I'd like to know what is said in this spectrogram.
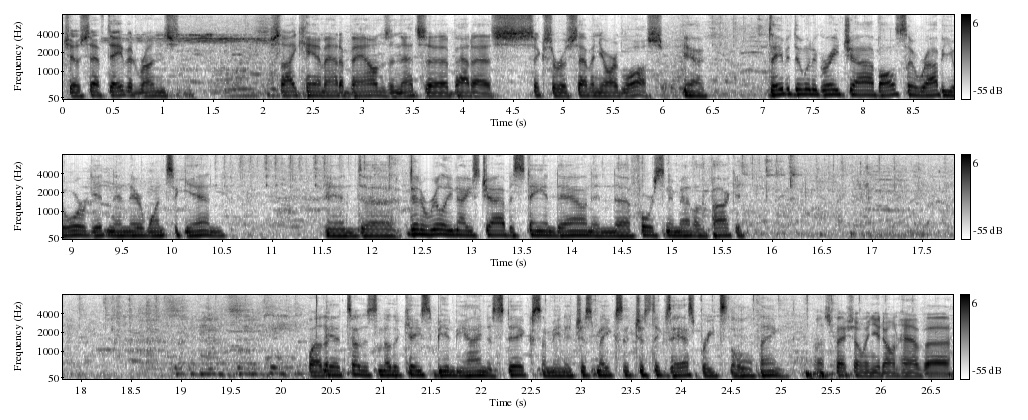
Joseph David runs Sycam out of bounds, and that's uh, about a six or a seven yard loss. Yeah. David doing a great job. Also, Robbie Orr getting in there once again and uh, did a really nice job of staying down and uh, forcing him out of the pocket. Well, the, Yeah, so it's another case of being behind the sticks. I mean, it just makes it just exasperates the whole thing. especially when you don't have a,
